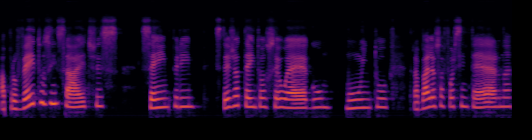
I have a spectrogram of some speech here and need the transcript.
aproveita os insights sempre, esteja atento ao seu ego muito, trabalhe a sua força interna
